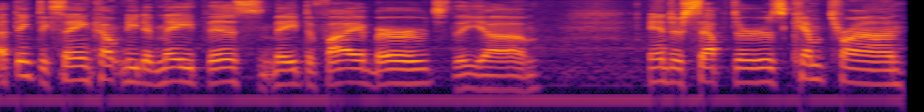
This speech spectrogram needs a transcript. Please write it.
I think the same company that made this made the Firebirds the um, Interceptors Kemtron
